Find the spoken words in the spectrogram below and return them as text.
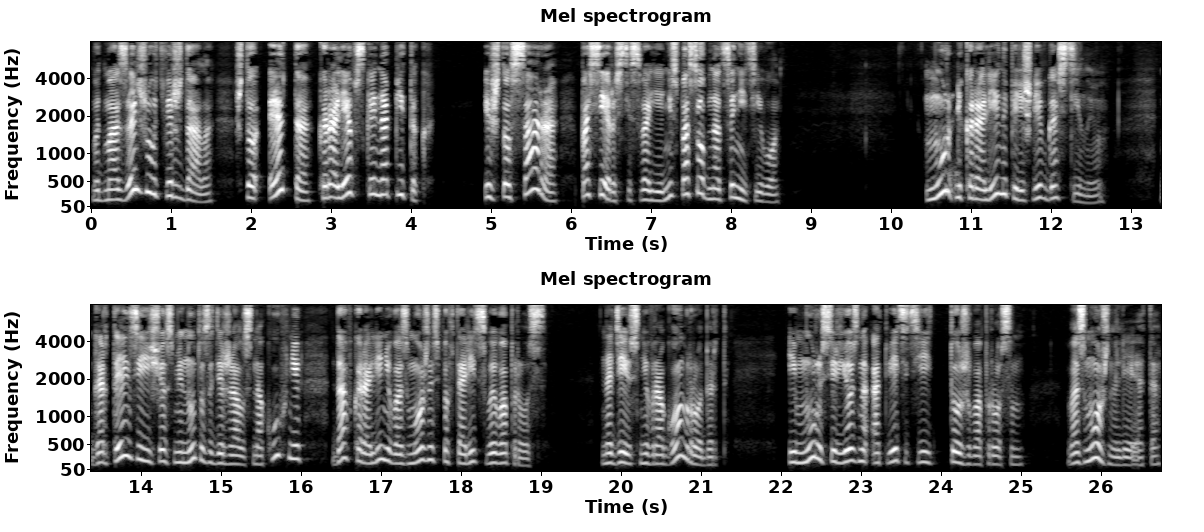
Мадемуазель же утверждала, что это королевский напиток, и что Сара по серости своей не способна оценить его. Мур и Каролина перешли в гостиную. Гортензия еще с минуту задержалась на кухне, дав Каролине возможность повторить свой вопрос. «Надеюсь, не врагом, Роберт?» И Муру серьезно ответить ей тоже вопросом. «Возможно ли это?»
